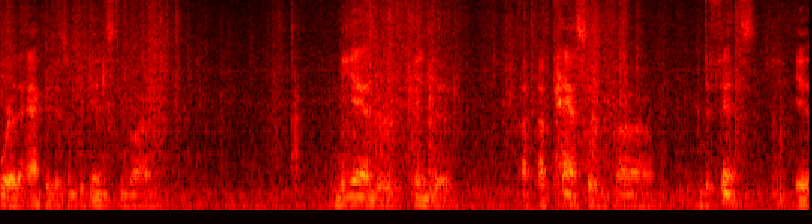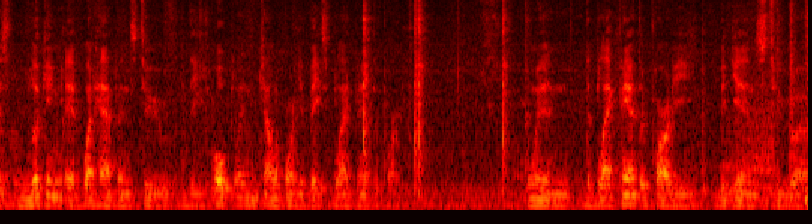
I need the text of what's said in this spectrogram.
where the activism begins to uh, meander into a, a passive uh, defense is looking at what happens to the Oakland, California-based Black Panther Party when the Black Panther Party begins to uh,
